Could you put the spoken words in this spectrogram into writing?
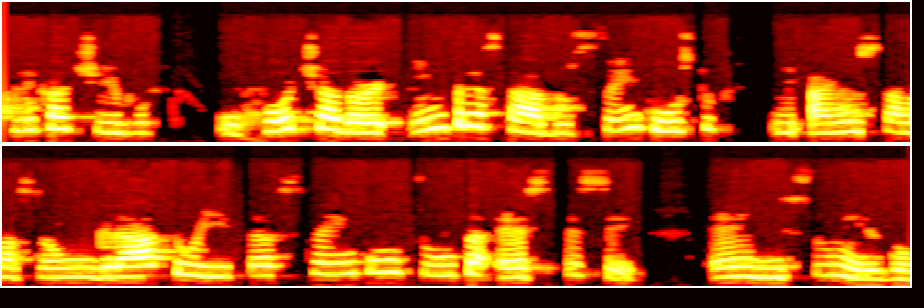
aplicativo, o roteador emprestado sem custo e a instalação gratuita sem consulta SPC. É isso mesmo.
